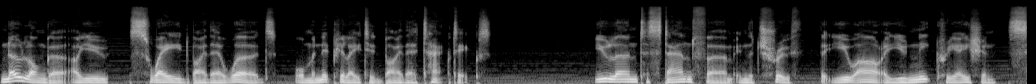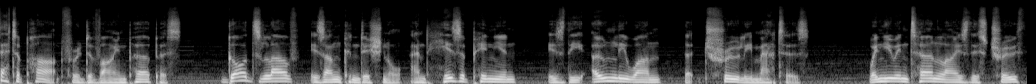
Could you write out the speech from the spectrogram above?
No longer are you swayed by their words or manipulated by their tactics. You learn to stand firm in the truth that you are a unique creation set apart for a divine purpose. God's love is unconditional and His opinion is the only one that truly matters. When you internalize this truth,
